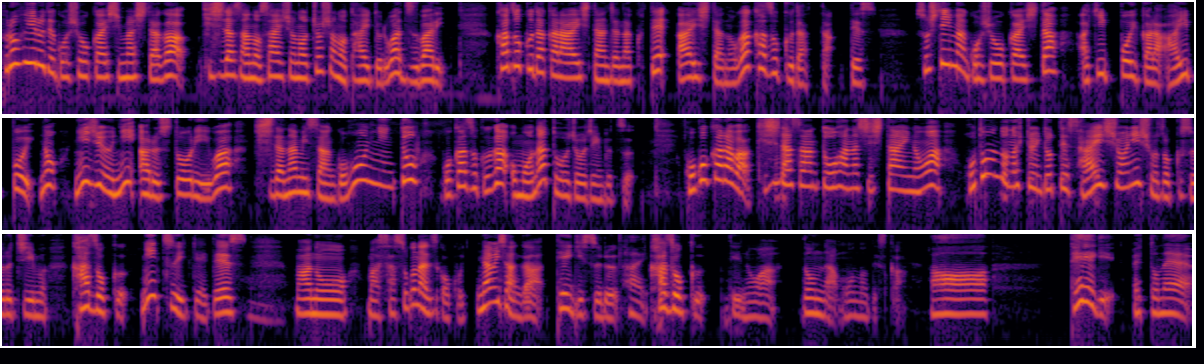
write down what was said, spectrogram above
プロフィールでご紹介しましたが岸田さんの最初の著書のタイトルはズバリ「家族だから愛したんじゃなくて愛したのが家族だった」ですそして今ご紹介した「秋っぽいから愛っぽい」の22あるストーリーは岸田奈美さんご本人とご家族が主な登場人物。ここからは岸田さんとお話ししたいのはほとんどの人にとって最初に所属するチーム家族についてです。まああのまあ、早速なんですがこう奈美さんが定義するはい。家族っていうのはどんなものですか、あー定義。えっとね、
